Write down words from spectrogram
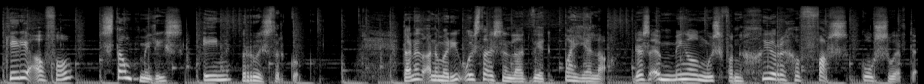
"Curry afval, stampmielies en roosterkoek." Dan het Anne Marie Oosthuizen laat weet paella. Dis 'n mengelmoes van geurende vars kossoorte.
